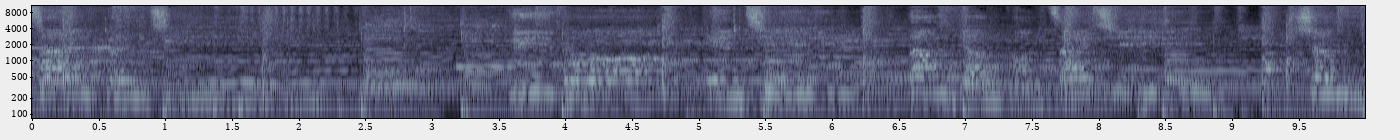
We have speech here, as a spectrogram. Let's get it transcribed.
下璀璨痕迹。雨过天晴，当阳光再起，生命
